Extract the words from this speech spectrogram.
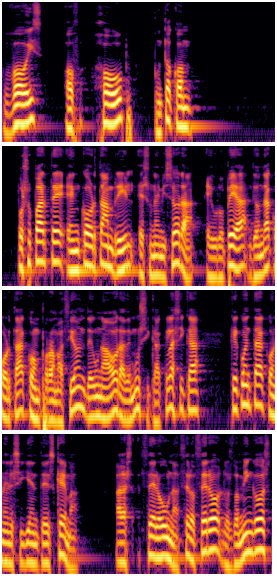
voiceofhope.com. Por su parte, Encore Tambril es una emisora europea de onda corta con programación de una hora de música clásica que cuenta con el siguiente esquema a las 0100 los domingos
